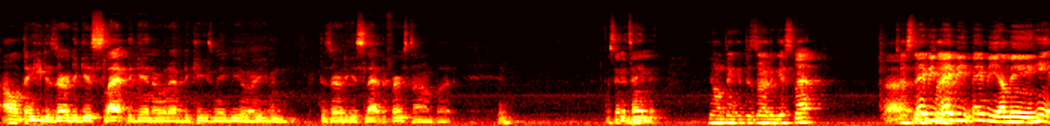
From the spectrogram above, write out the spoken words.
I don't think he deserved to get slapped again or whatever the case may be, or even deserved to get slapped the first time. But it's entertainment. You don't think he deserved to get slapped? Uh, Just to be maybe, maybe, maybe. I mean, he.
